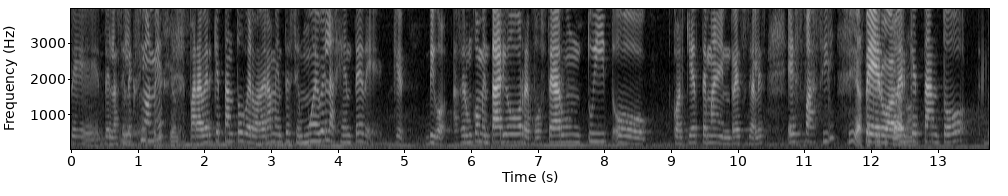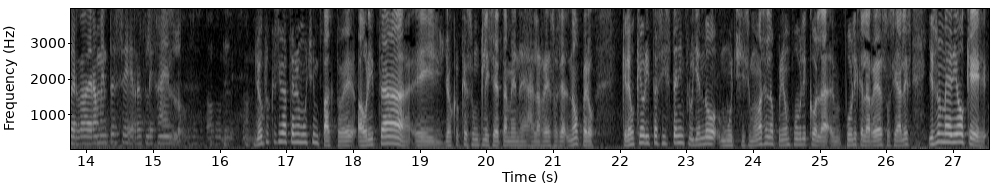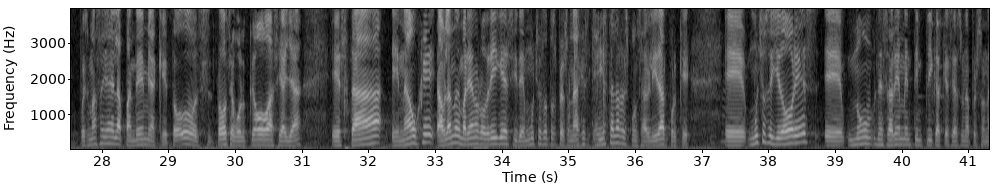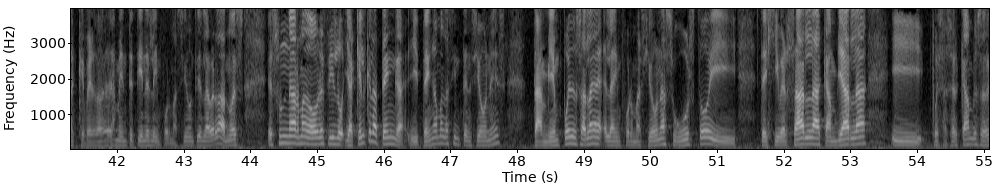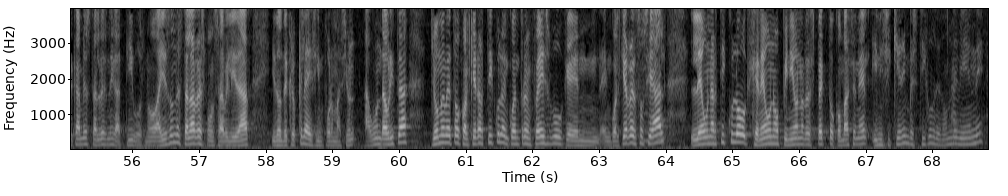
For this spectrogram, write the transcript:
de, las, elecciones para ver qué tanto verdaderamente se mueve la gente de que, digo, hacer un comentario, repostear un tweet o cualquier tema en redes sociales es fácil, pero a ver qué tanto verdaderamente se refleja en los resultados de una elección. Yo creo que sí va a tener mucho impacto. ¿eh? Ahorita, eh, yo creo que es un cliché también a las redes sociales, no, pero creo que ahorita sí están influyendo muchísimo más en la opinión público, la, pública las redes sociales. Y es un medio que, pues más allá de la pandemia, que todo, todo se volcó hacia allá, está en auge, hablando de Mariano Rodríguez y de muchos otros personajes, y ahí está la responsabilidad, porque eh, muchos seguidores eh, no necesariamente implica que seas una persona que verdaderamente tienes la información, tienes la verdad. No es, es un arma de doble filo. Y aquel que la tenga y tenga malas intenciones, también puede usar la, información a su gusto y tejiversarla, cambiarla y pues hacer cambios, hacer cambios tal vez negativos, ¿no? Ahí es donde está la responsabilidad y donde creo que la desinformación abunda. Ahorita yo me meto a cualquier artículo, encuentro en Facebook, en, cualquier red social, leo un artículo, genero una opinión al respecto con base en él y ni siquiera investigo de dónde viene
